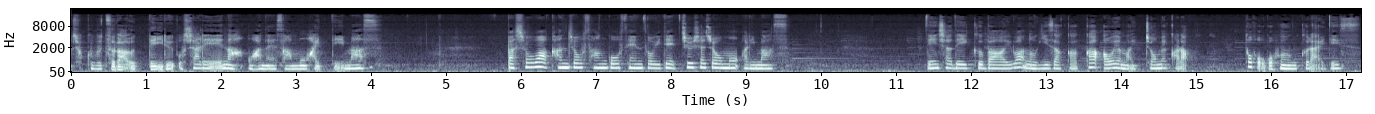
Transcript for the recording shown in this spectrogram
植物が売っているおしゃれなお花屋さんも入っています。場所は環状3号線沿いで駐車場もあります。電車で行く場合は乃木坂か青山1丁目から徒歩5分くらいです。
